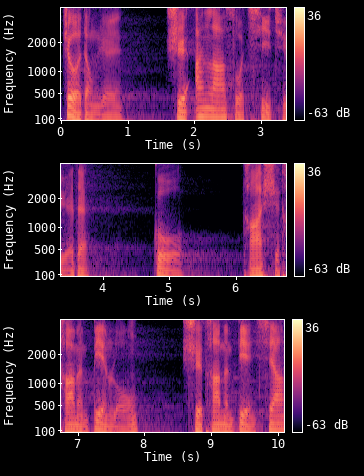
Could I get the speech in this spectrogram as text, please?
这等人是安拉所弃绝的，故他使他们变聋。使他们变瞎。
